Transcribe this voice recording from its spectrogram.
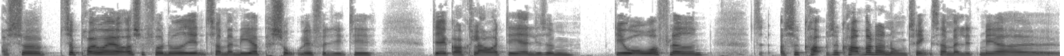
og så, så prøver jeg også at få noget ind, som er mere personligt, fordi det, det er jeg godt klar over, at det er ligesom, det er jo overfladen. Og så, kom, så kommer der nogle ting, som er lidt mere, øh,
